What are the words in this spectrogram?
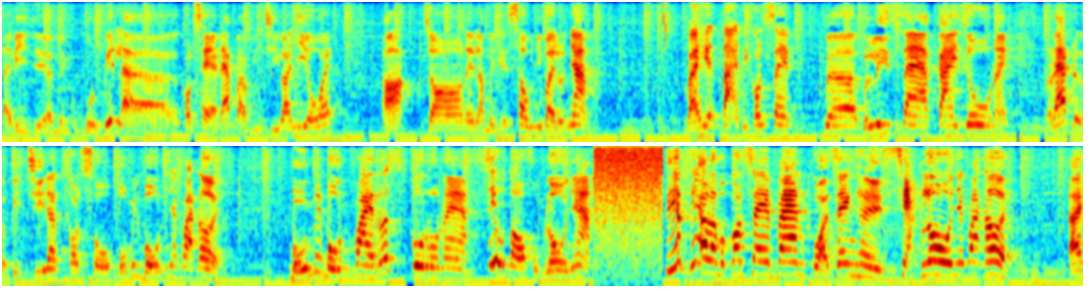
Tại vì ờ, mình cũng muốn biết là con xe đáp vào vị trí bao nhiêu ấy. Đó cho nên là mình sẽ sâu như vậy luôn nha. Và hiện tại thì con xe Blisa Kaizo này Nó đáp được ở vị trí là con số 44 nha các bạn ơi. 44 virus corona siêu to khủng lồ nha. Tiếp theo là một con xe van của danh hề Sẹc Lô nha các bạn ơi. Đây,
